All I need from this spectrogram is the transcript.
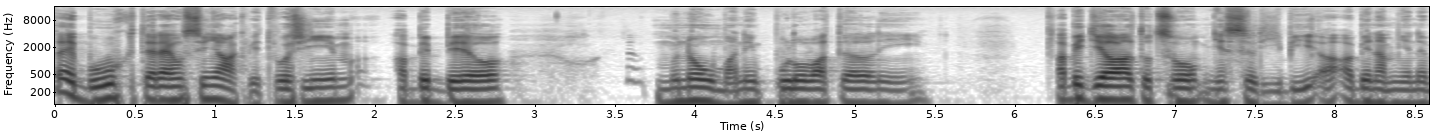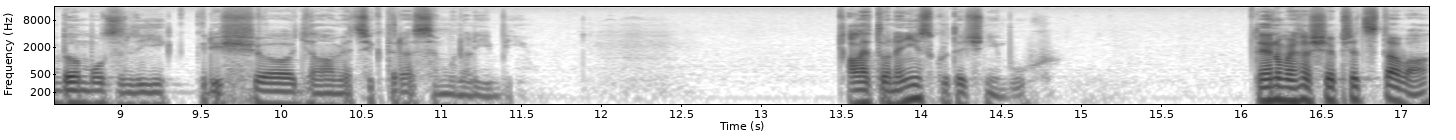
To je Bůh, kterého si nějak vytvořím, aby byl mnou manipulovatelný, aby dělal to, co mně se líbí a aby na mě nebyl moc zlý, když eh, dělám věci, které se mu nelíbí. Ale to není skutečný Bůh. To je jenom naše představa.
